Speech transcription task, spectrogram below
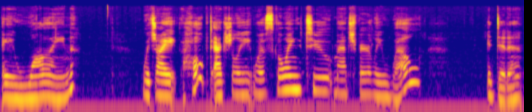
a wine, which I hoped actually was going to match fairly well. It didn't.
